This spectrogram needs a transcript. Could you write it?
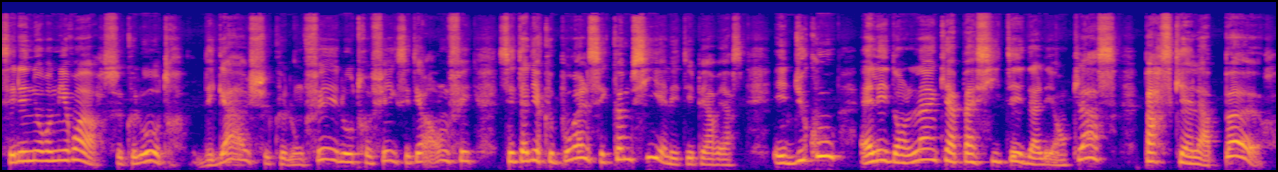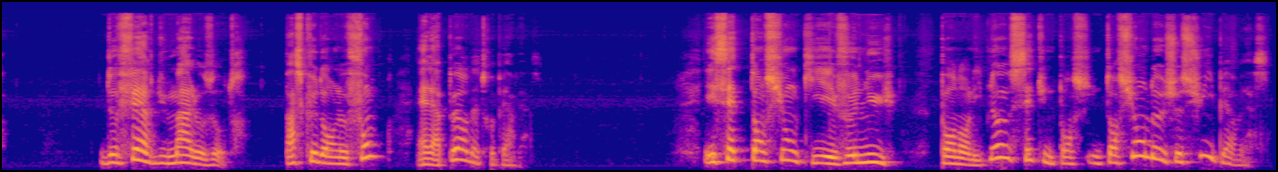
C'est les neurones miroirs. Ce que l'autre dégage, ce que l'on fait, l'autre fait, etc. On le fait. C'est-à-dire que pour elle, c'est comme si elle était perverse. Et du coup, elle est dans l'incapacité d'aller en classe parce qu'elle a peur de faire du mal aux autres. Parce que dans le fond, elle a peur d'être perverse. Et cette tension qui est venue pendant l'hypnose, c'est une, une tension de je suis perverse.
